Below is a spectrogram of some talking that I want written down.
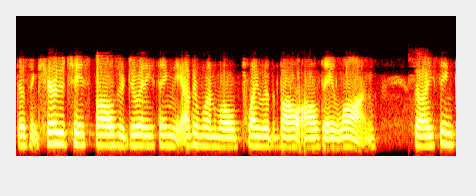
doesn't care to chase balls or do anything. The other one will play with the ball all day long. So I think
